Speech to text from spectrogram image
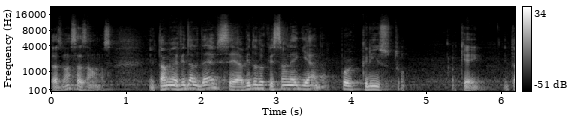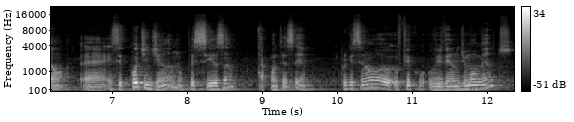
das nossas almas. Então, a minha vida deve ser, a vida do cristão é guiada por Cristo, ok? Então, é, esse cotidiano precisa acontecer, porque senão eu fico vivendo de momentos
